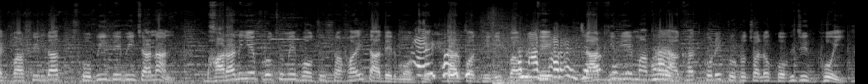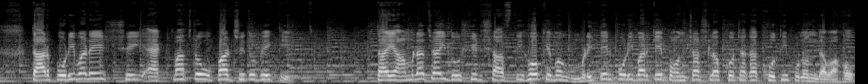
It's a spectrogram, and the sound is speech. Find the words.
এক বাসিন্দা ছবি দেবী জানান ভাড়া নিয়ে প্রথমে বচসা হয় তাদের মধ্যে। তারপর দিলীপ বাবুকে লাঠি দিয়ে মাথায় আঘাত করে টোটো চালক অভিজিৎ ভুই। তার পরিবারের সেই একমাত্র উপার্জিত ব্যক্তি। তাই আমরা চাই দোষীর শাস্তি হোক এবং মৃতের পরিবারকে পঞ্চাশ লক্ষ টাকা ক্ষতিপূরণ দেওয়া হোক।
